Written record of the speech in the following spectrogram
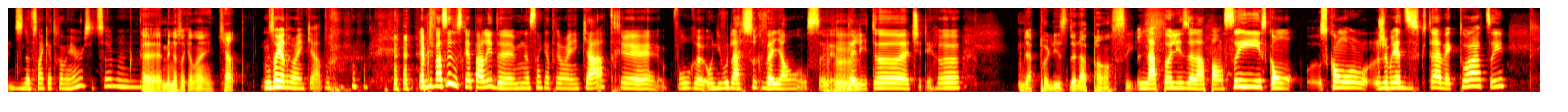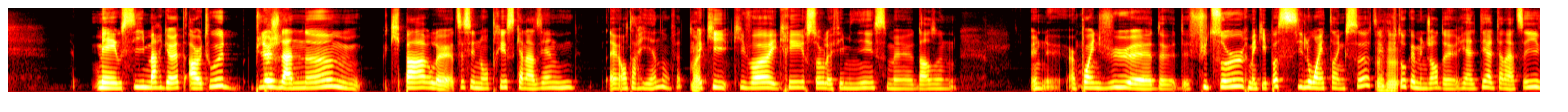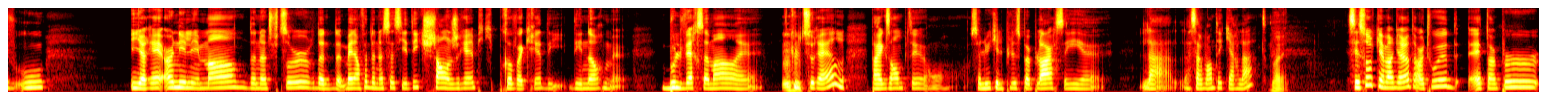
1981, c'est ça, là? euh, 1984. 1984. le plus facile, ce serait parler de 1984 euh, pour, euh, au niveau de la surveillance euh, Mhm. de l'État, etc. La police de la pensée. La police de la pensée, ce qu'on ce qu'on j'aimerais discuter avec toi, tu sais. Mais aussi Margaret Hartwood, puis là je la nomme, qui parle, tu sais, c'est une autrice canadienne ontarienne, en fait, Ouais. qui, qui va écrire sur le féminisme dans une, une- un point de vue euh, de, de futur, mais qui est pas si lointain que ça, sais, Mhm. plutôt comme une genre de réalité alternative où il y aurait un élément de notre futur, de, de- ben, en fait, de notre société qui changerait puis qui provoquerait des, des énormes bouleversements euh, Mhm. culturels. Par exemple, on- celui qui est le plus populaire, c'est euh, la, la servante écarlate. Ouais. C'est sûr que Margaret Atwood est un peu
